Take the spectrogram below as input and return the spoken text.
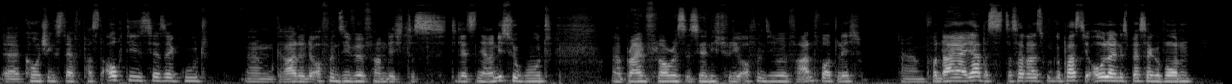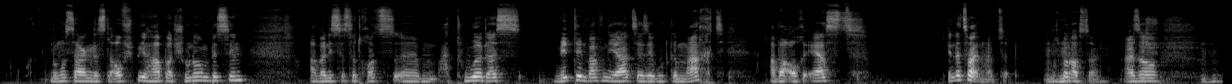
Äh, Coaching-Staff passt auch dieses Jahr sehr gut. Ähm, Gerade in der Offensive fand ich das die letzten Jahre nicht so gut. Äh, Brian Flores ist ja nicht für die Offensive verantwortlich. Ähm, von daher, ja, das, das hat alles gut gepasst. Die O-Line ist besser geworden. Man muss sagen, das Laufspiel hapert schon noch ein bisschen. Aber nichtsdestotrotz ähm, hat Tour das mit den Waffen, die er hat, sehr, sehr gut gemacht. Aber auch erst in der zweiten Halbzeit, muss mhm. man auch sagen. Also, mhm.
